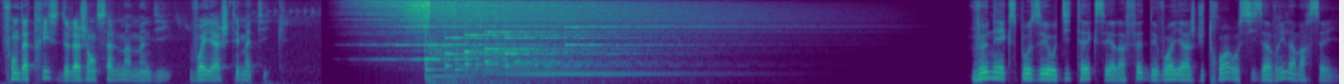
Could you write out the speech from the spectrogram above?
fondatrice de l'agence Alma Mundi, voyage thématique. Venez exposer au Ditex et à la fête des voyages du 3 au 6 avril à Marseille.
